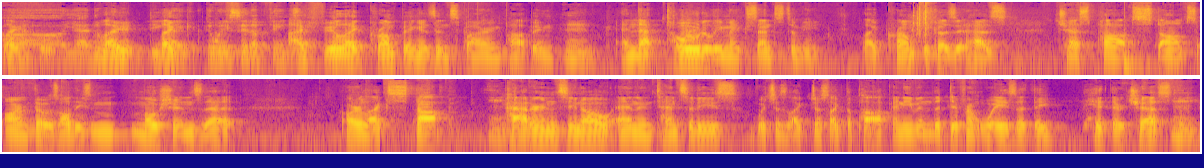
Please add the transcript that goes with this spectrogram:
Like, Ah, yeah, the light, they, like, like, the way they set up things. I feel like krumping is inspiring popping, Mm. and that totally makes sense to me. Like krump because it has chest pops, stomps, arm throws, all these m- motions that are like stop Mm. patterns, you know, and intensities, which is like just like the pop, and even the different ways that they hit their chest. Mm.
